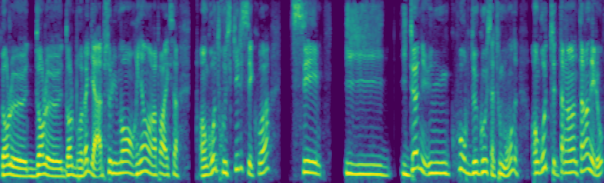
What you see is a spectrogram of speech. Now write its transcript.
dans le dans le dans le brevet, il y a absolument rien en rapport avec ça. En gros, TrueSkill, c'est quoi? C'est il, il donne une courbe de Gauss à tout le monde. En gros, t'as un t'as un elo.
